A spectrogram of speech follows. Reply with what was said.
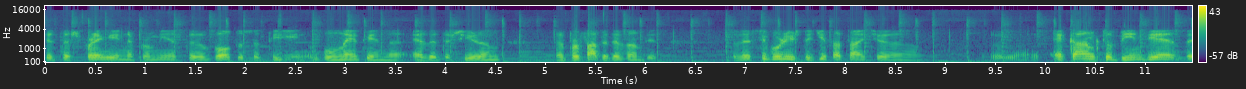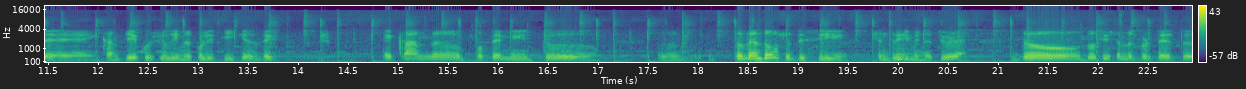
që të shprehi nëpërmjet votës së tij vullnetin edhe dëshirën për fatet e vendit. Dhe sigurisht të gjithë ata që e kanë këtë bindje dhe i kanë ndjekur zhvillimet politike dhe e kanë po themi të të vendosur disi qëndrimin e tyre, do do të ishte me të vërtetë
